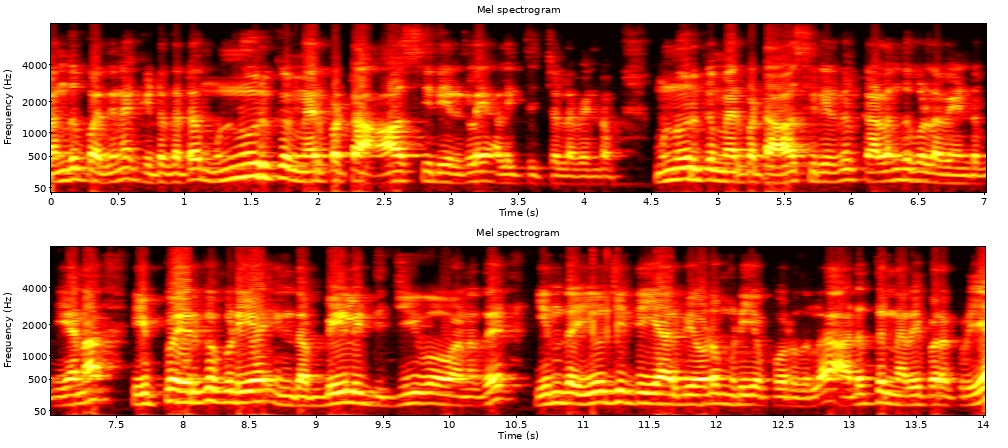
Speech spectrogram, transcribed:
வந்து பாத்தீங்கன்னா கிட்டத்தட்ட முன்னூறுக்கும் மேற்பட்ட ஆசிரியர்களை அழைத்து செல்ல வேண்டும். முன்னூறுக்கும் மேற்பட்ட ஆசிரியர்கள் கலந்து கொள்ள வேண்டும். ஏன்னா இப்ப இருக்கக்கூடிய இந்த பிலிட் ஜீவோ ஆனது இந்த யூஜிடிஆர்பியோட முடிய போறதுல அடுத்து நடைபெறக்கூடிய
